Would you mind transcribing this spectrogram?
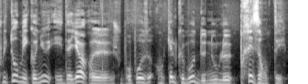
plutôt méconnu. Et d'ailleurs, euh, je vous propose en quelques mots de nous le présenter.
